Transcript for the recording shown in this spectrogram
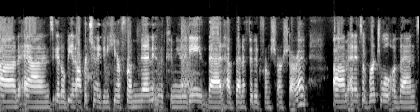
Um, and it'll be an opportunity to hear from men in the community that have benefited from Sharsheret. Um, and it's a virtual event,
